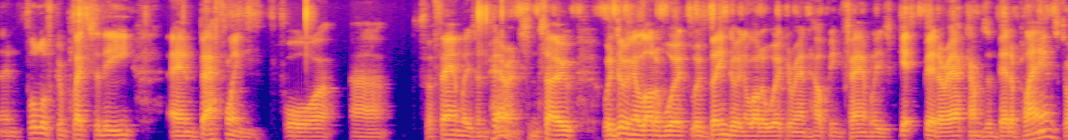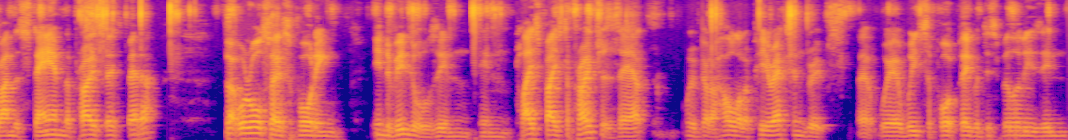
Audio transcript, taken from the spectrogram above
and full of complexity and baffling for uh, for families and parents. And so we're doing a lot of work. We've been doing a lot of work around helping families get better outcomes and better plans to understand the process better. But we're also supporting individuals in, in place based approaches. Out, we've got a whole lot of peer action groups uh, where we support people with disabilities in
